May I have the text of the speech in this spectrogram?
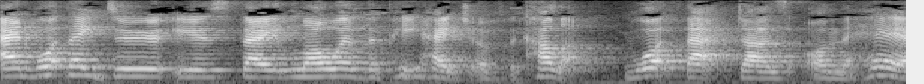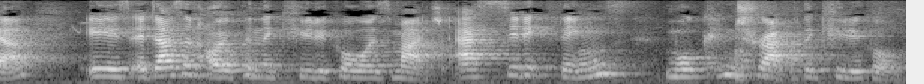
And what they do is they lower the pH of the color. What that does on the hair is it doesn't open the cuticle as much. Acidic things will contract the cuticle.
